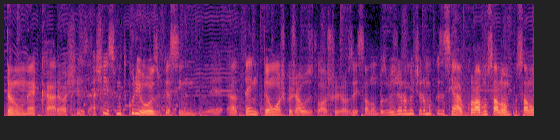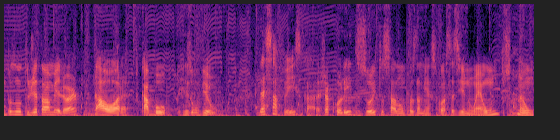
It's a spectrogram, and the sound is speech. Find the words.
Então, né, cara, eu achei, achei isso muito curioso, porque assim, é, até então, acho que eu já usei, lógico, eu já usei salompas, mas geralmente era uma coisa assim, ah, eu colava um salompas, salompas no outro dia tava melhor, da hora, acabou, resolveu. Dessa vez, cara, já colei 18 salompas nas minhas costas e não é um só não.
